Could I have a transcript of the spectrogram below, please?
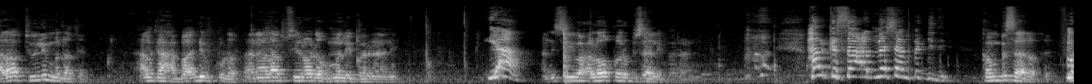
alaabti weli ma dhaqin. Halkaa xabaa dhib ku dhaq. Ani alaab sii loo dhaq ma li barnaani. Yaa ani sii wax loo qoro bisaa li barnaani. Halka saacad meeshaan fadhidi kan bisaa dhaqin? Ma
